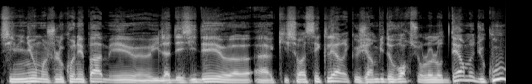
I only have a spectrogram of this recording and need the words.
Siminho, moi, je le connais pas, mais euh, il a des idées euh, euh, qui sont assez claires et que j'ai envie de voir sur le long terme, du coup,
